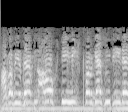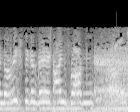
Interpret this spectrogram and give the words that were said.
Aber wir werden auch die nicht vergessen, die den richtigen Weg einschlagen. Thank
